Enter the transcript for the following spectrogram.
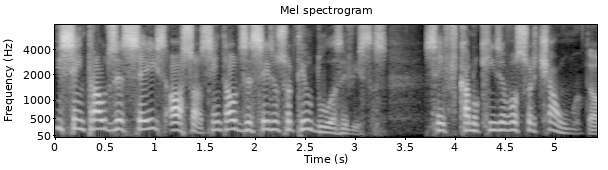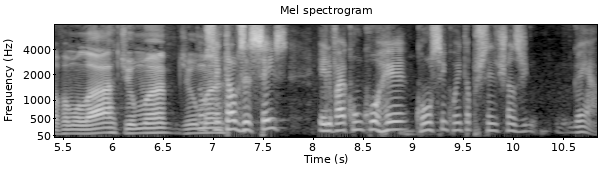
E Central 16, ó só, Central 16 eu sorteio duas revistas. Se ficar no 15 eu vou sortear uma. Então vamos lá, Dilma. Dilma. Então Central 16, ele vai concorrer com 50% de chance de ganhar.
